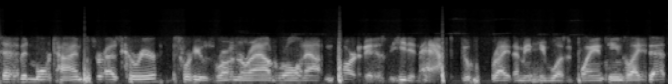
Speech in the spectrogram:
seven more times throughout his career, that's where he was running around, rolling out, and part of it is he didn't have to, right? I mean, he wasn't playing teams like that.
